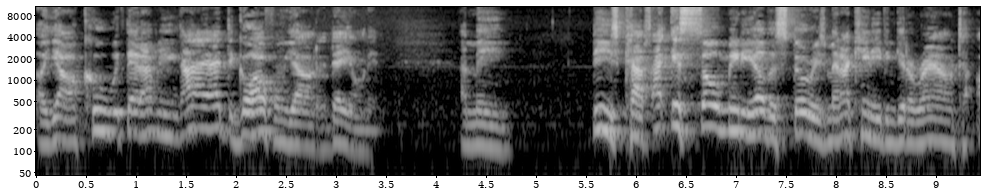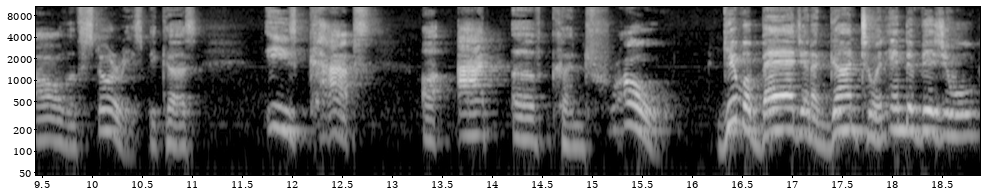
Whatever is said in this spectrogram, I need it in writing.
Are y'all cool with that? I mean, I had to go off on y'all today on it. I mean, these cops, I, it's so many other stories, man. I can't even get around to all the stories because these cops are out of control. Give a badge and a gun to an individual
